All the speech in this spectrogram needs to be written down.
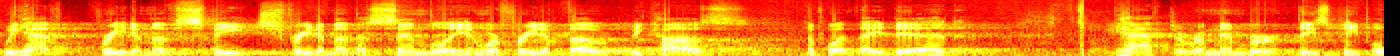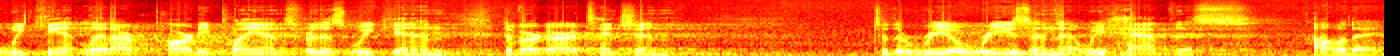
We have freedom of speech, freedom of assembly, and we're free to vote because of what they did. So we have to remember these people. We can't let our party plans for this weekend divert our attention to the real reason that we have this holiday.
